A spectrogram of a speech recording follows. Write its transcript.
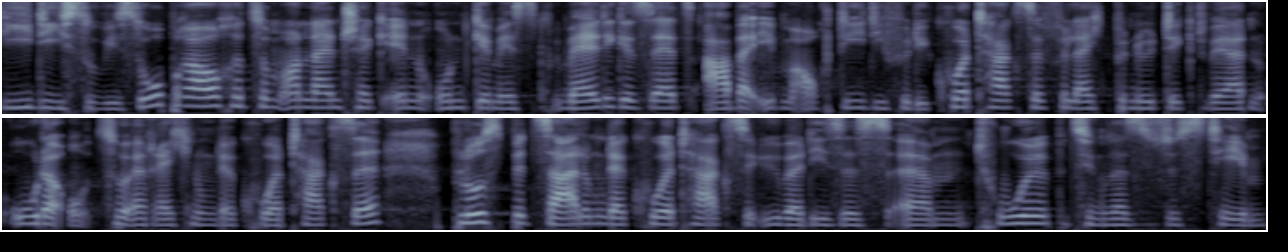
die, die ich sowieso brauche zum Online-Check-In und gemäß Meldegesetz, aber eben auch die, die für die Kurtaxe vielleicht benötigt werden oder zur Errechnung der Kurtaxe, plus Bezahlung der Kurtaxe über dieses ähm, Tool bzw. System.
